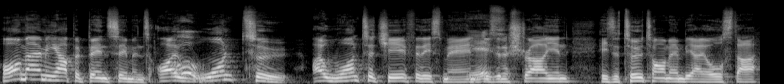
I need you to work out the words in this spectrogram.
I'm aiming up at Ben Simmons. I Oh. want to. I want to cheer for this man. Yes. He's an Australian. He's a two-time NBA All-Star.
